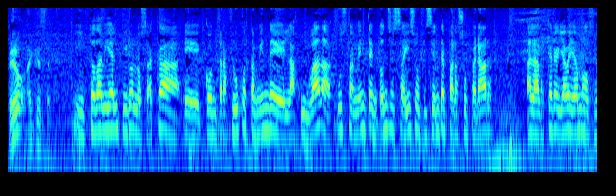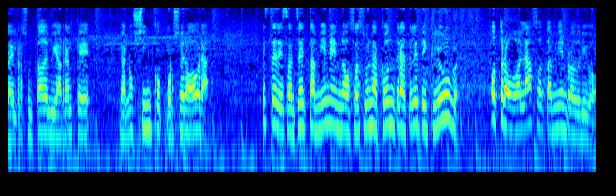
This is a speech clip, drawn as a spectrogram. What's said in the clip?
pero hay que hacerlo. Y todavía el tiro lo saca eh, contraflujo también de la jugada, justamente entonces ahí suficiente para superar al arquero. Ya veíamos el resultado del Villarreal que ganó 5 por 0 ahora. Este de Sánchez también en Osasuna contra Athletic Club. Otro golazo también, Rodrigo.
